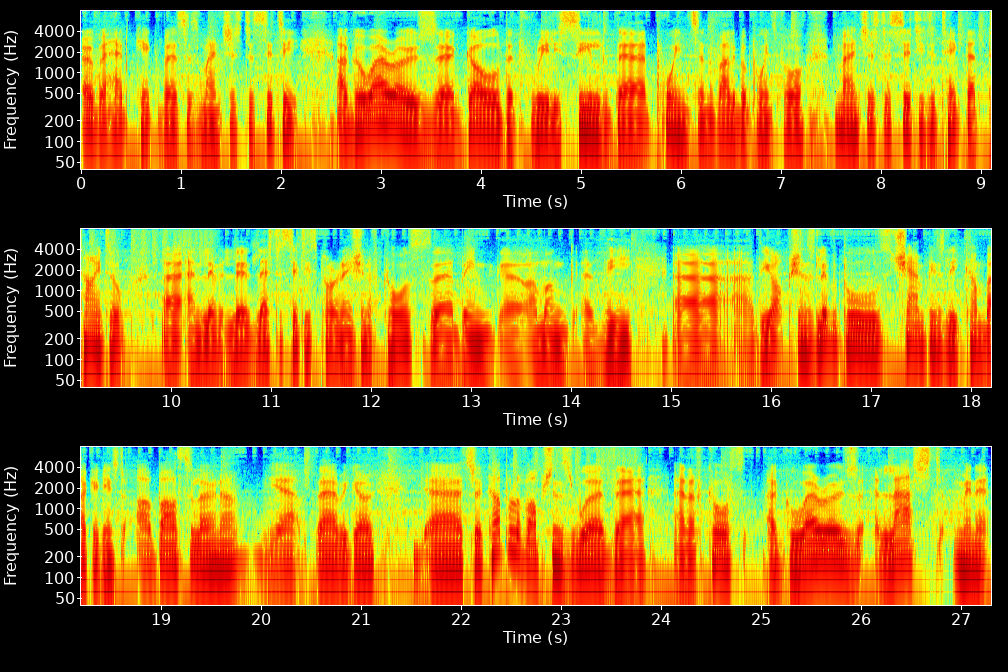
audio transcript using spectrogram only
overhead kick versus Manchester City, Aguero's uh, goal that really sealed their points and valuable points for Manchester City to take that title, uh, and Le- Le- Leicester City's coronation, of course, uh, being among the the options. Liverpool's Champions League comeback against Barcelona. Yeah, there we go. so a couple of options were there, and of course, Aguero's last minute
